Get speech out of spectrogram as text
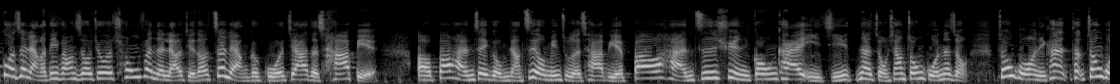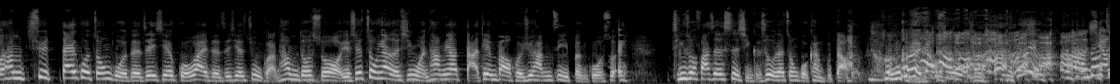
过这两个地方之后，就会充分的了解到这两个国家的差别，呃，包含这个我们讲自由民主的差别，包含资讯公开，以及那种像中国那种中国，你看他中国他们去待过中国的这些国外的这些驻馆，他们都说有些重要的新闻，他们要打电报回去他们自己本国说，哎。听说发生事情，可是我在中国看不到，你们可不可以告诉我？因为很多重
